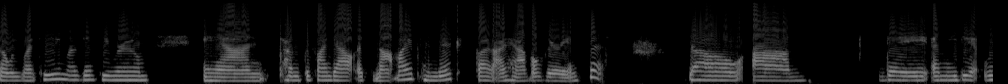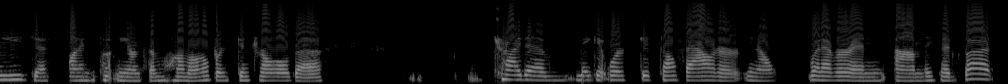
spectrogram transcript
So we went to the emergency room, And comes to find out, it's not my appendix, but I have ovarian cysts. So um, they immediately just wanted to put me on some hormonal birth control to try to make it work itself out or, you know, whatever. And um, they said, but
